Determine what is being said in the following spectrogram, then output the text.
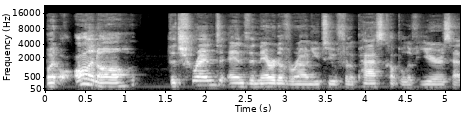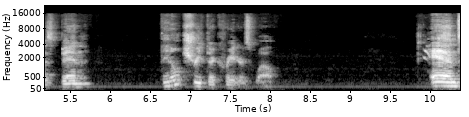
But all in all, the trend and the narrative around YouTube for the past couple of years has been they don't treat their creators well. And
